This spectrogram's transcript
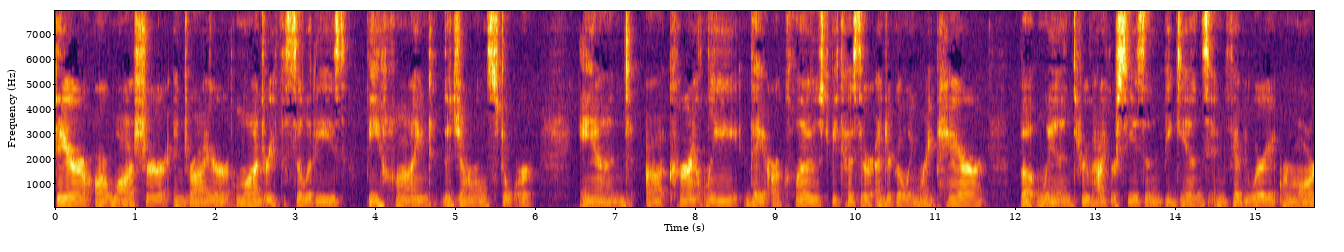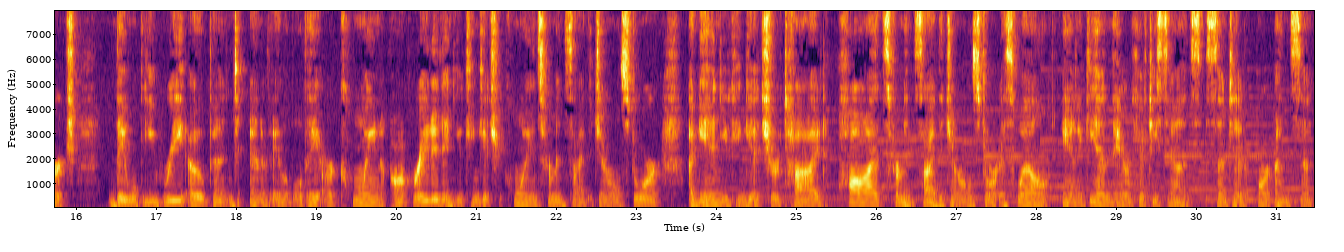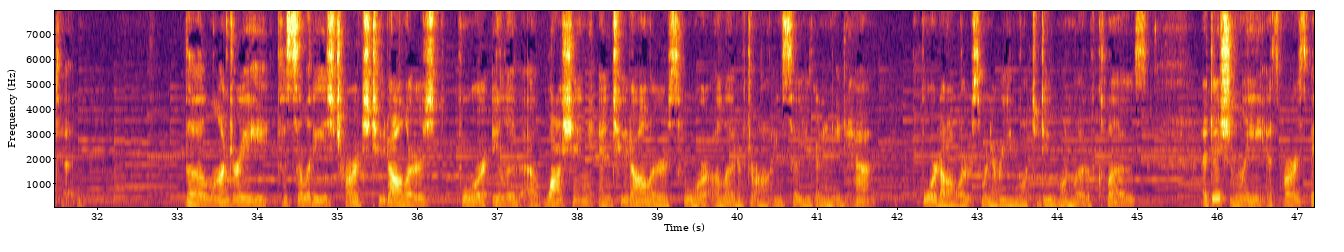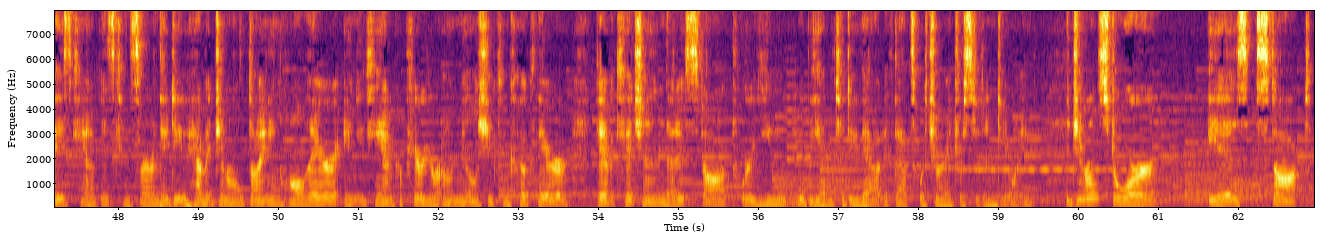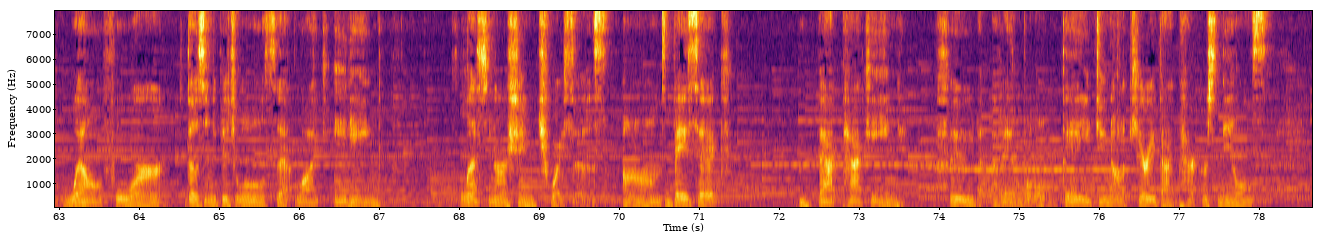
There are washer and dryer laundry facilities behind the general store and uh, currently they are closed because they're undergoing repair. But when through hiker season begins in February or March, they will be reopened and available. They are coin operated, and you can get your coins from inside the general store. Again, you can get your Tide pods from inside the general store as well. And again, they are 50 cents, scented or unscented. The laundry facilities charge $2 for a load of washing and $2 for a load of drying. So you're going to need to have $4 whenever you want to do one load of clothes. Additionally, as far as base camp is concerned, they do have a general dining hall there and you can prepare your own meals. You can cook there. They have a kitchen that is stocked where you will be able to do that if that's what you're interested in doing. The general store is stocked well for those individuals that like eating less nourishing choices. Um, basic backpacking food available. They do not carry backpackers meals.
